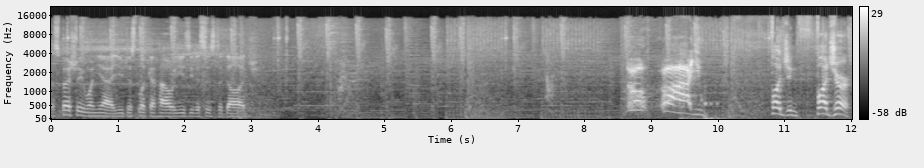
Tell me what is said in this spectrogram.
Especially when yeah, you just look at how easy this is to dodge. You fudging fudger!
